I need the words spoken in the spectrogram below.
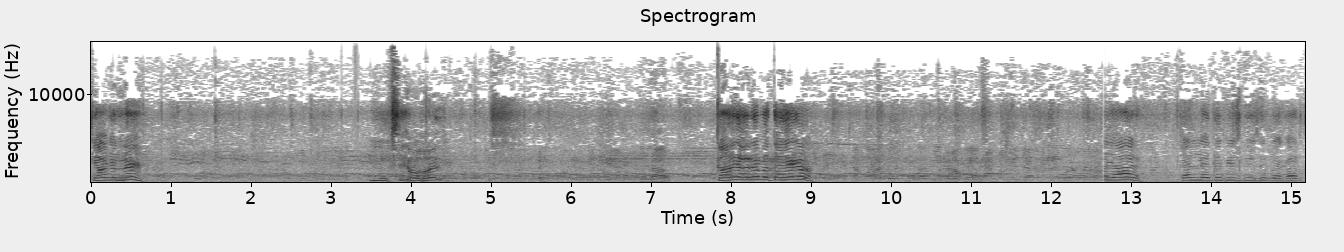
क्या करना है? मुँह से बोल। कहाँ जा रहा है बताएगा? यार कर लेते बीस बीस रुपए खर्च।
